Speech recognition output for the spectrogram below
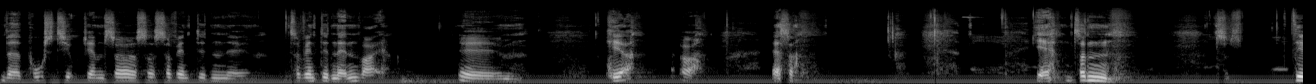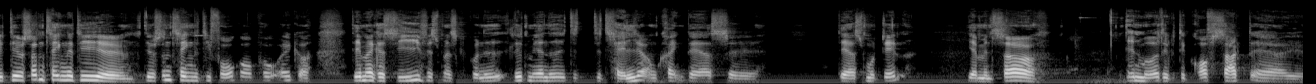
været positivt, jamen så, så, så, vendte det den, øh, så vendte det den anden vej. Øh, her, og altså, ja, sådan, det, det er jo sådan tingene, de, øh, det er jo sådan tingene, de foregår på, ikke? Og det man kan sige, hvis man skal gå ned, lidt mere ned i detaljer omkring deres, øh, deres model, jamen så den måde, det, det groft sagt er, øh,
